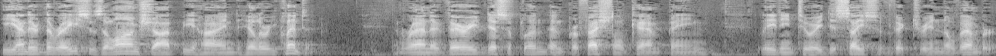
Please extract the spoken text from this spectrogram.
He entered the race as a long shot behind Hillary Clinton and ran a very disciplined and professional campaign, leading to a decisive victory in November.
